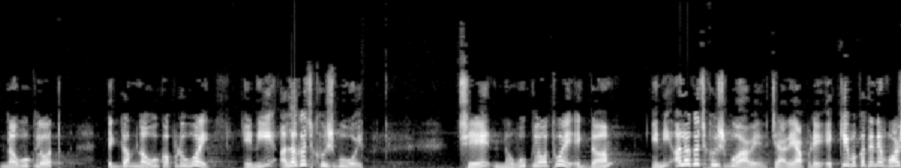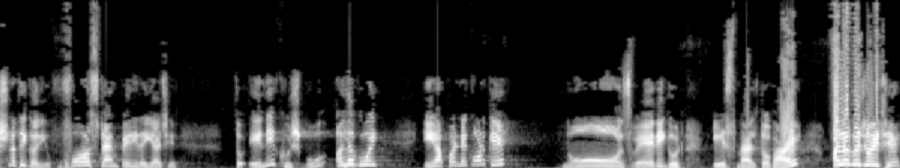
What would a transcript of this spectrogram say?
નવું ક્લોથ એકદમ નવું કપડું હોય, એની અલગ જ ખુશ્બુ હોય. જે નવું ક્લોથ હોય એકદમ, એની અલગ જ ખુશ્બુ આવે. જ્યારે આપણે એકે વખત એને વોશ નથી કર્યું ફર્સ્ટ ટાઈમ પહેરી રહ્યા છે. તો એની ખુશ્બુ અલગ હોય. એ આપણને કોણ કે નોઝ વેરી ગુડ એ સ્મેલ તો ભાઈ અલગ જ હોય છે.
